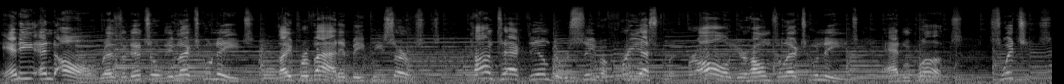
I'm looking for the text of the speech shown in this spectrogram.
Any and all residential electrical needs, they provide at BP Services. Contact them to receive a free estimate for all your home's electrical needs, adding plugs, switches,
